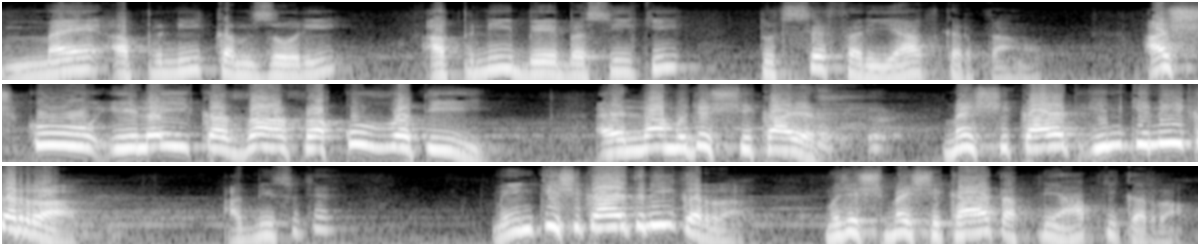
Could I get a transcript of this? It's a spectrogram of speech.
میں اپنی کمزوری، اپنی بے بسی کی تجھ سے فریاد کرتا ہوں۔ اشکو الی کا ضعف قوتی۔ اے اللہ، مجھے شکایت۔ میں شکایت ان کی نہیں کر رہا۔ آدمی سوچے، میں ان کی شکایت نہیں کر رہا۔ مجھے میں شکایت اپنی آپ کی کر رہا ہوں۔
